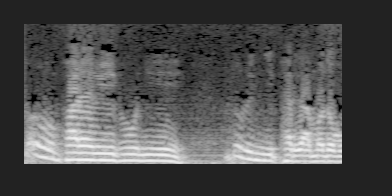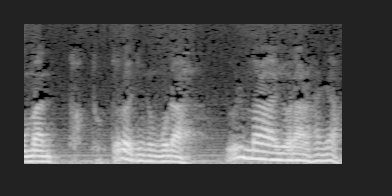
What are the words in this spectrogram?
어, 바람이 부니 누린 이파리가 못오고만 툭툭 떨어지는구나. 얼마나 요란하냐?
